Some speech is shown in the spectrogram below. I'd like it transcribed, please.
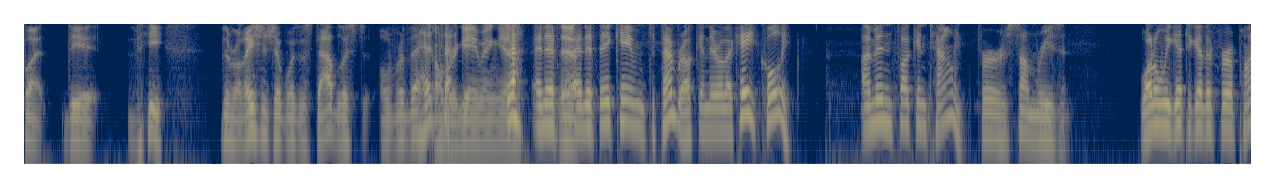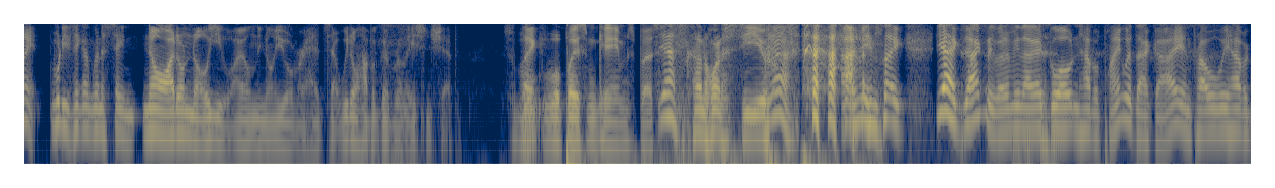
But the the the relationship was established over the headset. Over gaming, yeah. Yeah, and if Yeah. and if they came to Pembroke and they were like, "Hey, Coley, I'm in fucking town for some reason. Why don't we get together for a pint?" What do you think I'm going to say? No, I don't know you. I only know you over a headset. We don't have a good relationship. So we'll, like- we'll play some games, but Yeah. I don't want to see you. Yeah, I mean, like, yeah, exactly. But I mean, I'd go out and have a pint with that guy and probably have a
